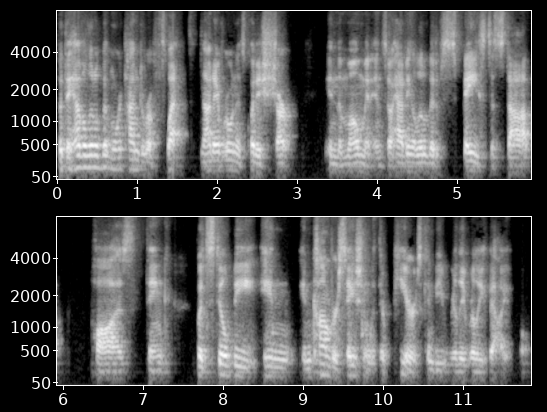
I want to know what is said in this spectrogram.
but they have a little bit more time to reflect. Not everyone is quite as sharp in the moment. And so having a little bit of space to stop, pause, think, but still be in, in conversation with their peers can be really, really valuable.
